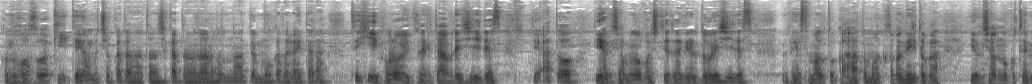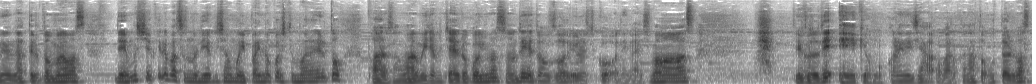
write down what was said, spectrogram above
この放送を聞いて面白かったな、楽しかったな、なるほどなって思う方がいたら、ぜひフォローいただけたら嬉しいです。で、あと、リアクションも残していただけると嬉しいです。フェイスマークとかハートマークとかネギとか、リアクション残せるようになってると思います。で、もしよければそのリアクションもいっぱい残してもらえると、ファンさんはめちゃめちゃ喜びますので、どうぞよろしくお願いします。はい。ということで、えー、今日もこれでじゃあ終わろうかなと思っております。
